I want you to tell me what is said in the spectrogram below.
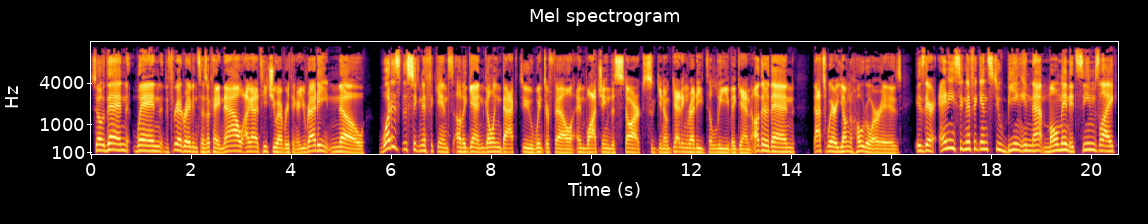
So then, when the three eyed raven says, Okay, now I got to teach you everything, are you ready? No. What is the significance of, again, going back to Winterfell and watching the Starks, you know, getting ready to leave again, other than that's where young Hodor is. Is there any significance to being in that moment? It seems like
